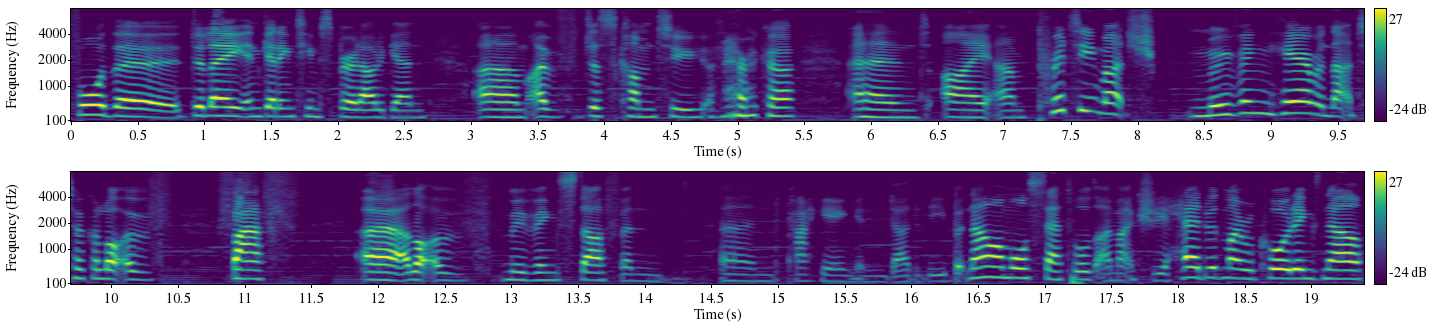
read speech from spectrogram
for the delay in getting Team Spirit out again. Um, I've just come to America and I am pretty much moving here, and that took a lot of faff, uh, a lot of moving stuff, and and packing and da da dee. But now I'm all settled. I'm actually ahead with my recordings now,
